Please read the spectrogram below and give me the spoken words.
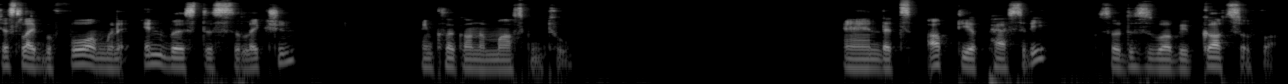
Just like before, I'm going to inverse this selection and click on the masking tool. And let's up the opacity. So this is what we've got so far.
